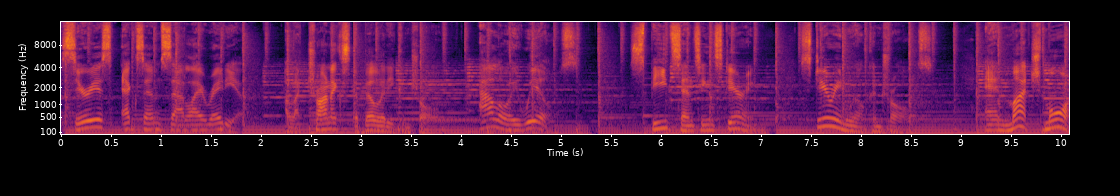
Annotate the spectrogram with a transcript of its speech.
Sirius XM satellite radio, electronic stability control, alloy wheels, speed sensing steering, steering wheel controls, and much more.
